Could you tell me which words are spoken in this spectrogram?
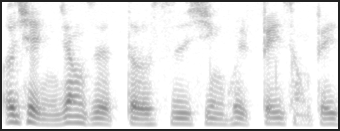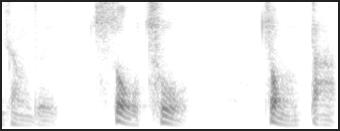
而且你这样子的得失心会非常非常的受挫重大，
